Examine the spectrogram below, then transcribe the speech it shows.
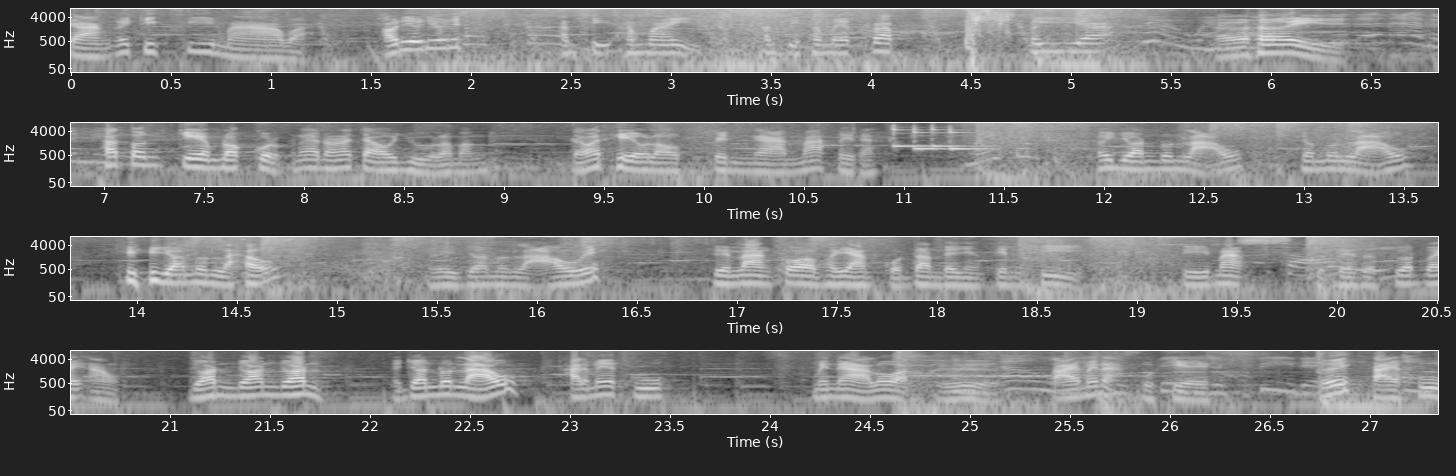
กลางไอ้กิกซี่มาว่ะ เอาเดี๋ยวเดี๋ยวดิอันติทำไม อันติทำไมครับเปียเฮ้ย ถ้าต้นเกมเรากดไม่ได้เราน่าจะเอาอยู่แล้วมั้ง แต่ว่าเทลเราเป็นงานมากเลยนะ เฮ้ยย้อนโดนเหลาย้อนโดนเหลาย้อนโดนเหลาเฮ้ยย้อนโดนเหลาเว้ยเดินล่างก็พยายามกดดันได้อย่างเต็มที่ ดีมากกดเดนสจวดไว้เอาย้อนย้อนย้อนย้อนโดนเหลาทันไหมกู ไม่น่ารอด เออ ตายไหมน่ะ โอเค เฮ้ย ตายคู่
